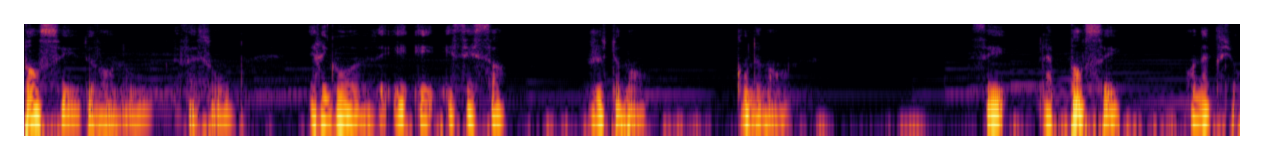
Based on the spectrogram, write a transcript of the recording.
penser devant nous de façon rigoureuse. Et, et c'est ça, justement, qu'on demande. C'est la pensée en action.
